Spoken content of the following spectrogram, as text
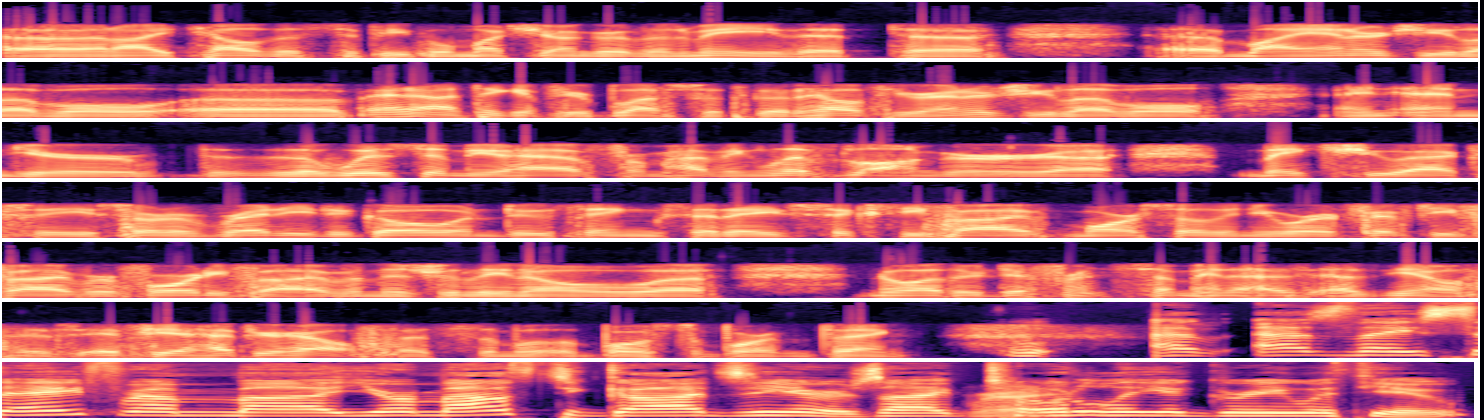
uh, and I tell this to people much younger than me, that uh, uh, my energy level, and I think if you're blessed with good health, your energy level and and your the, the wisdom you have from having lived longer makes you actually sort of ready to go and do things at age 65 more so than you were at 55 or 45, and there's really no no other difference. I mean, as, as, you know, if you have your health, that's the most important thing. Well, as they say, from uh, your mouth to God's ears. I right. totally agree with you.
